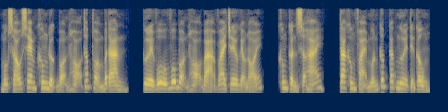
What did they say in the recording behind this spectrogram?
Mục sáu xem không được bọn họ thấp thỏm bất an, cười vô vô bọn họ bả vai treo gẹo nói, không cần sợ hãi, ta không phải muốn cướp các ngươi tiền công.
